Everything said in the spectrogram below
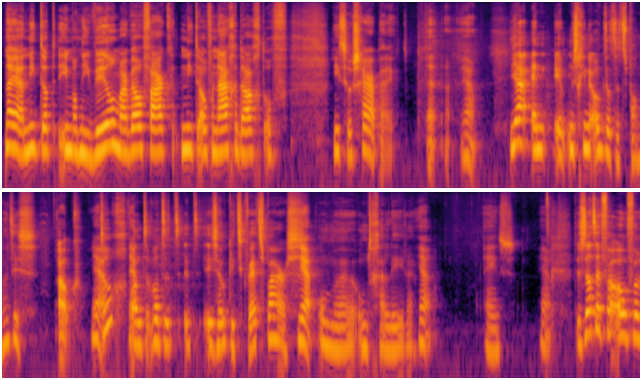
nou ja, niet dat iemand niet wil, maar wel vaak niet over nagedacht of niet zo scherp heeft. Eh, eh, ja, ja, en eh, misschien ook dat het spannend is, ook. Ja, toch? Ja. Want, want het, het is ook iets kwetsbaars Ja. om, om te gaan leren. eens. Dus dat even over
